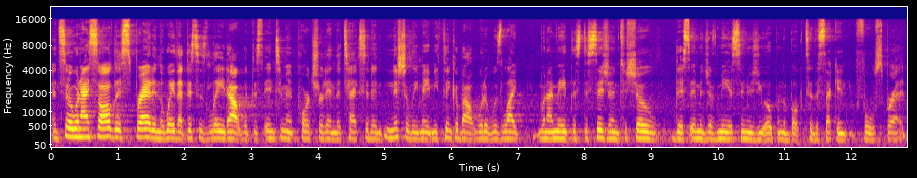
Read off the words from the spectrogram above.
And so when I saw this spread and the way that this is laid out with this intimate portrait in the text, it initially made me think about what it was like when I made this decision to show this image of me as soon as you open the book to the second full spread.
